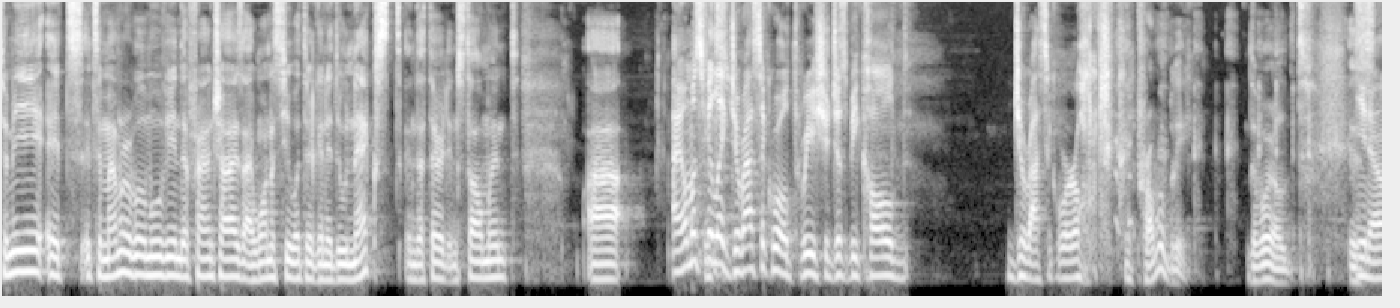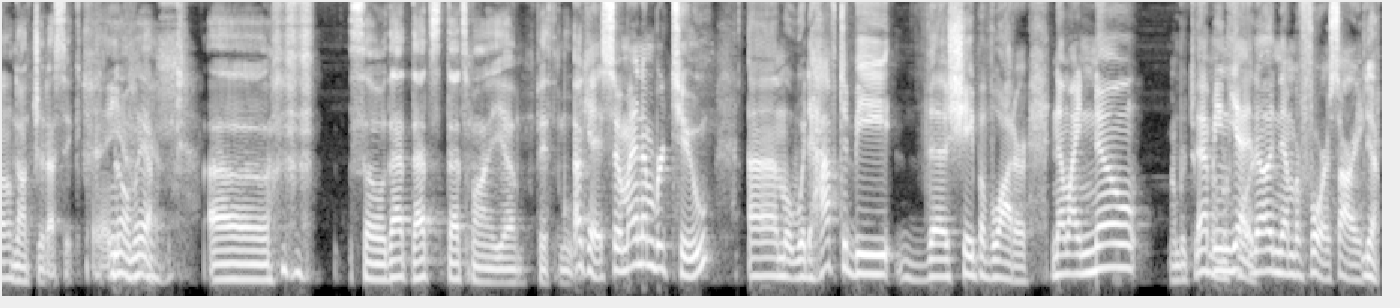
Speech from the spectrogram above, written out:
to me, it's it's a memorable movie in the franchise. I want to see what they're going to do next in the third installment. Uh, I almost feel like Jurassic World 3 should just be called Jurassic World. probably, the world is You know? not Jurassic. yeah. no, but yeah. So that that's that's my uh, fifth movie. Okay, so my number two um, would have to be The Shape of Water. Now I know. Number two, I mean, yeah, no, number four. Sorry. Yeah.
